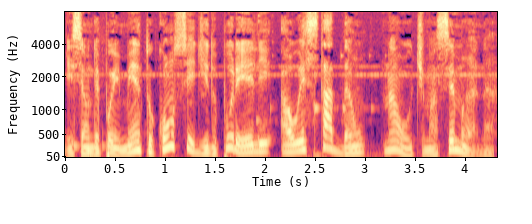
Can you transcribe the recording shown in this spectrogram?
Esse é um depoimento concedido por ele ao Estadão na última semana.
